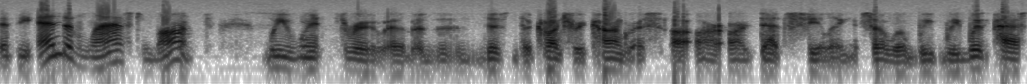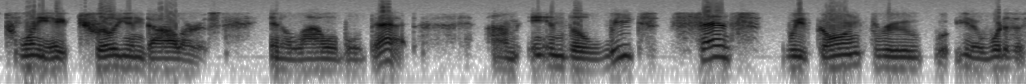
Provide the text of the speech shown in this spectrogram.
at the end of last month we went through uh, the, the country Congress uh, our, our debt ceiling. So we we went past twenty eight trillion dollars in allowable debt. Um, in the weeks since we've gone through, you know, what is a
